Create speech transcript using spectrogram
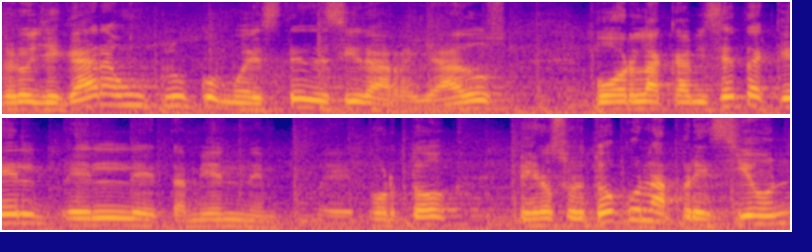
pero llegar a un club como este, es decir, a Rayados, por la camiseta que él, él, eh, también eh, portó, pero sobre todo con la presión,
